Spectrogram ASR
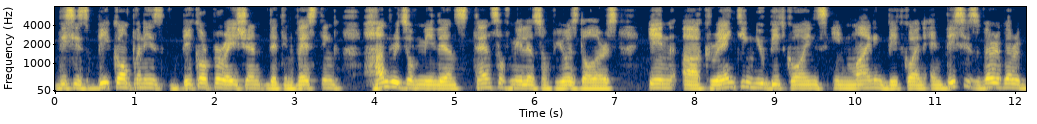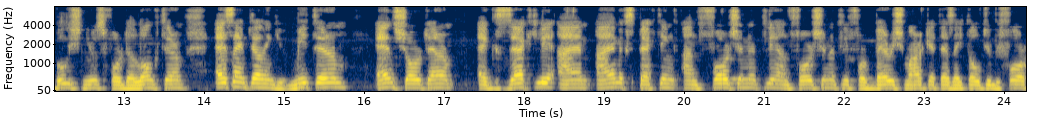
this is big companies, big corporation that investing hundreds of millions, tens of millions of US dollars in uh, creating new bitcoins in mining bitcoin and this is very very bullish news for the long term. As i'm telling you midterm and short term exactly i'm i'm expecting unfortunately unfortunately for bearish market as i told you before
